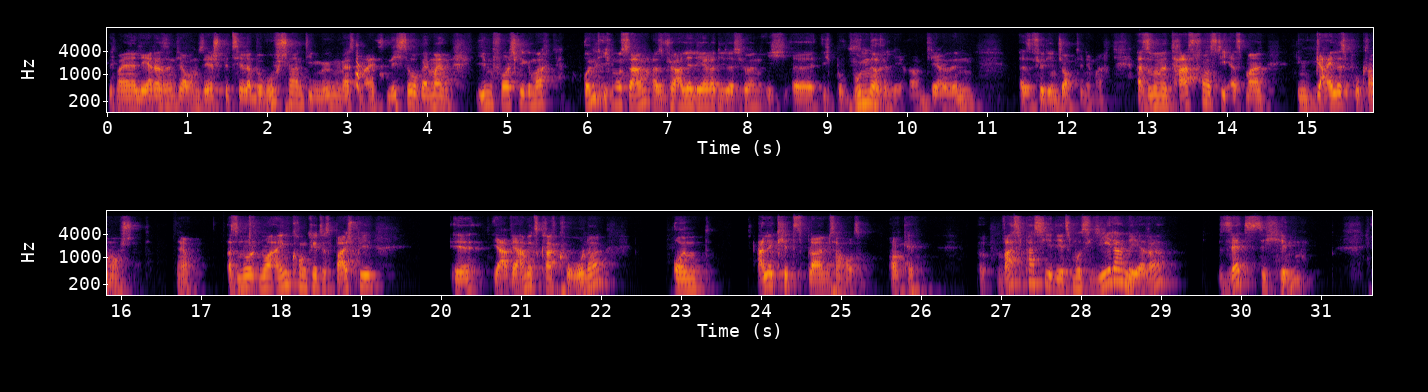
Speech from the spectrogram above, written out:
ich meine, Lehrer sind ja auch ein sehr spezieller Berufsstand, die mögen das meist nicht so, wenn man ihnen Vorschläge macht. Und ich muss sagen, also für alle Lehrer, die das hören, ich, äh, ich bewundere Lehrer und Lehrerinnen also für den Job, den ihr macht. Also so eine Taskforce, die erstmal ein geiles Programm aufstellt. Ja? Also nur, nur ein konkretes Beispiel. Äh, ja, wir haben jetzt gerade Corona und alle Kids bleiben zu Hause. Okay. Was passiert jetzt? Muss jeder Lehrer setzt sich hin,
